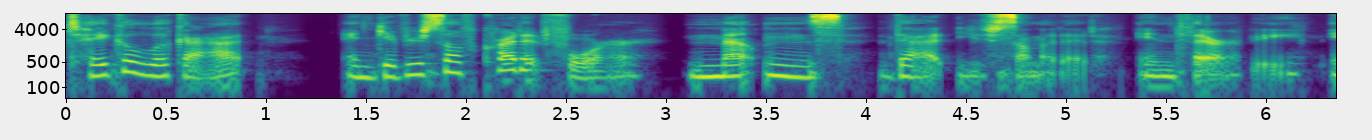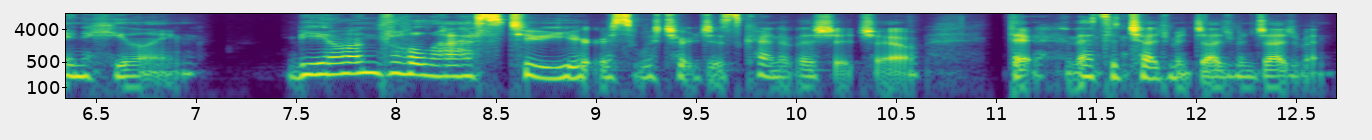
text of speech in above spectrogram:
take a look at and give yourself credit for mountains that you've summited in therapy, in healing, beyond the last two years, which are just kind of a shit show. There, that's a judgment, judgment, judgment.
